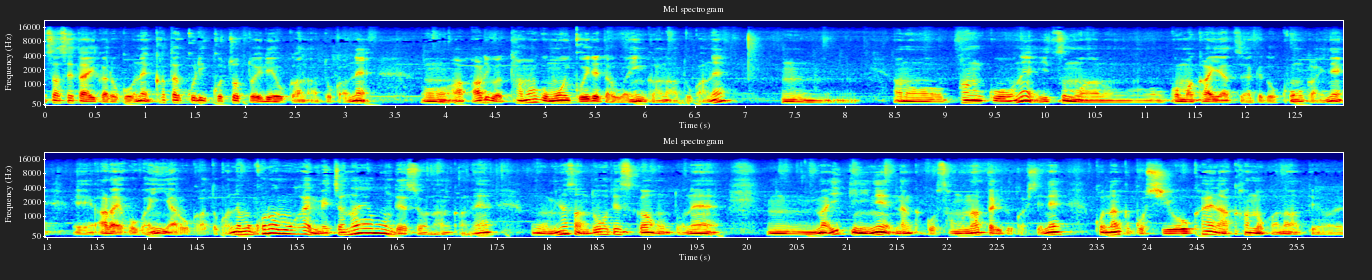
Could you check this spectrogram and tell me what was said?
させたいからこうね片栗粉ちょっと入れようかなとかね、うん、ああるいは卵もう一個入れた方がいいんかなとかね、うん、あのパン粉をねいつもあの細かいやつやけど今回ね、えー粗い方がいいんやろうかとかね。もう衣替えめっちゃ悩むんですよなんかね。もう皆さんどうですか？本当ね。うん。まあ一気にねなんかこう寒なったりとかしてねこうなんかこう仕様を変えなあかんのかなっていうの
